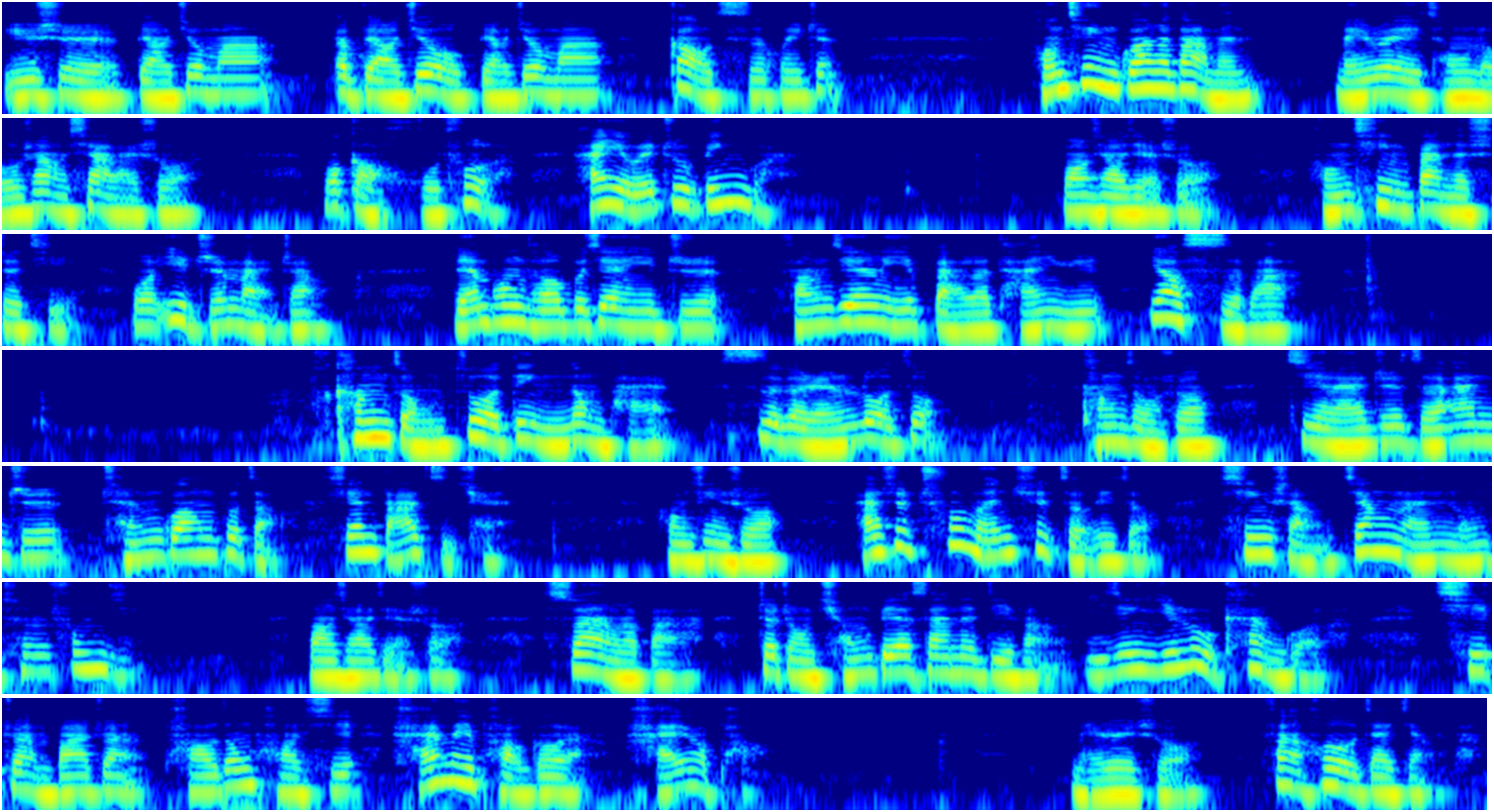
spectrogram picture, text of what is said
于是表舅妈呃表舅表舅妈告辞回镇。洪庆关了大门。梅瑞从楼上下来说：“我搞糊涂了，还以为住宾馆。”汪小姐说：“洪庆办的尸体，我一直买账，莲蓬头不见一只。”房间里摆了痰盂，要死吧？康总坐定弄牌，四个人落座。康总说：“既来之则安之，晨光不早，先打几拳。”洪庆说：“还是出门去走一走，欣赏江南农村风景。”王小姐说：“算了吧，这种穷瘪三的地方已经一路看过了，七转八转，跑东跑西，还没跑够呀，还要跑。”梅瑞说：“饭后再讲吧。”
